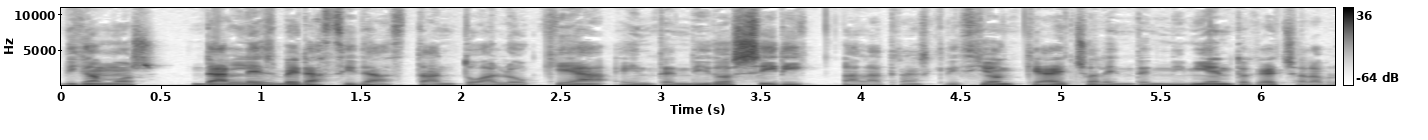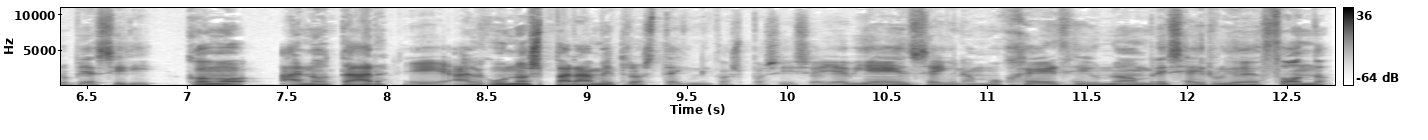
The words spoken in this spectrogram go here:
digamos, darles veracidad tanto a lo que ha entendido Siri, a la transcripción que ha hecho, al entendimiento que ha hecho la propia Siri, como anotar eh, algunos parámetros técnicos. Pues si se oye bien, si hay una mujer, si hay un hombre, si hay ruido de fondo,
